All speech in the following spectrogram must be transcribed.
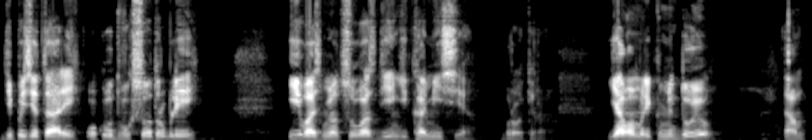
депозитарий около 200 рублей. И возьмется у вас деньги комиссия брокера. Я вам рекомендую там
